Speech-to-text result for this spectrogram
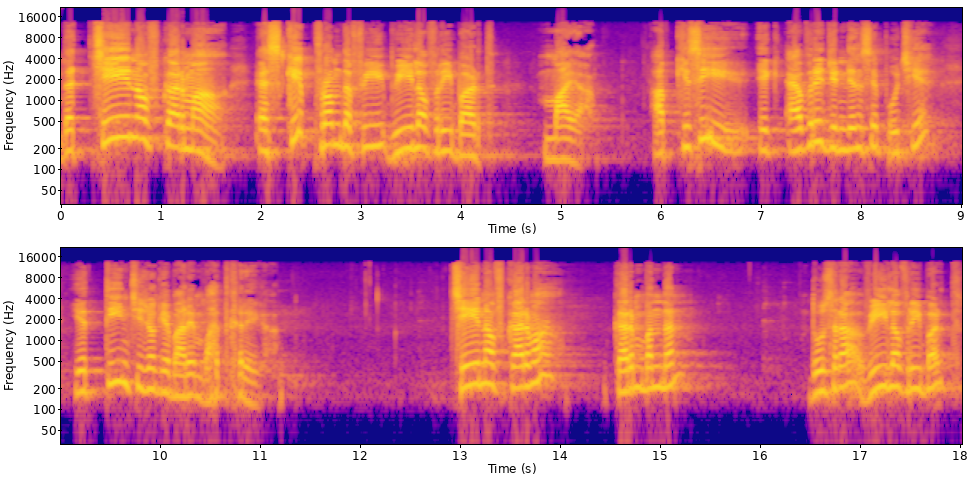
the chain of karma escape from the wheel of rebirth maya आप किसी एक एवरेज इंडियन से पूछिए, ये तीन चीज़ों के बारे में बात करेगा। चेन ऑफ़ कर्म कर्म बंधन दूसरा व्हील ऑफ़ रीबर्थ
